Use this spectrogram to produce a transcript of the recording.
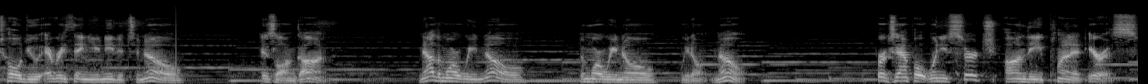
told you everything you needed to know is long gone. Now, the more we know, the more we know we don't know. For example, when you search on the planet Eris,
